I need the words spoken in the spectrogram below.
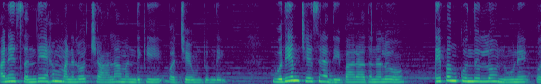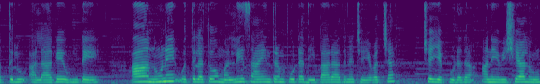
అనే సందేహం మనలో చాలామందికి వచ్చే ఉంటుంది. ఉదయం చేసిన దీపారాధనలో దీపం కుందుల్లో నూనె ఒత్తులు అలాగే ఉంటే ఆ నూనె ఒత్తులతో మళ్ళీ సాయంత్రం పూట దీపారాధన చేయవచ్చా? చెయ్యకూడదా? అనే విషయాలు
